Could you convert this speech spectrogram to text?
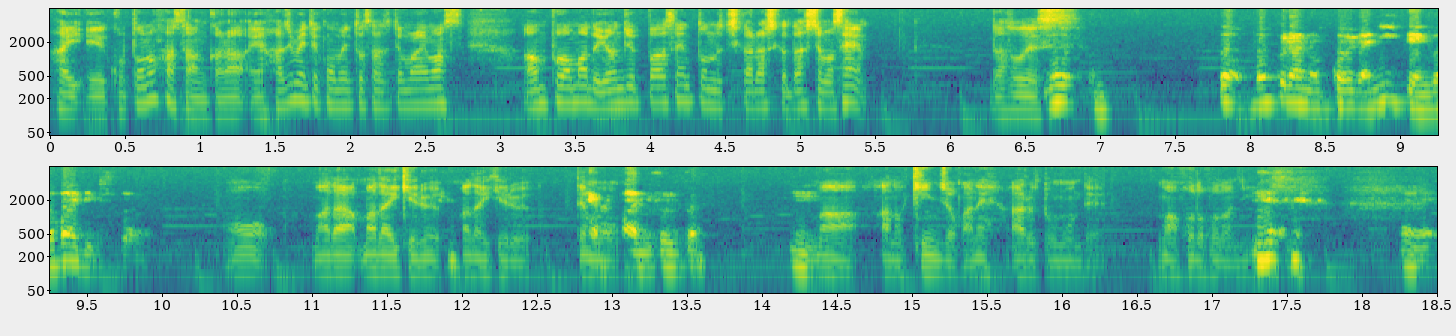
はい、えー、琴ノ葉さんから、えー初めてコメントさせてもらいます。アンプはまだ40%の力しか出してません。だそうです。そう僕らの声が2.5倍で聞こおまだまだいける。まだいける。でえる。も100%にすると。うん。まああの近所がねあると思うんでまあほどほどにねはい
